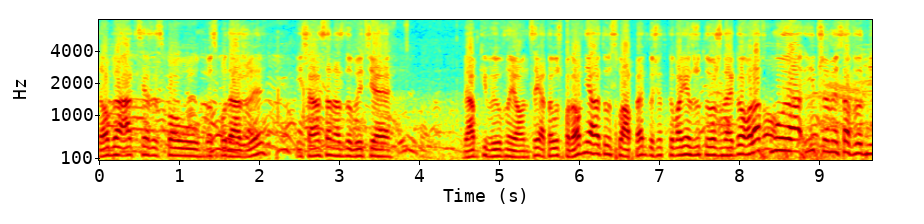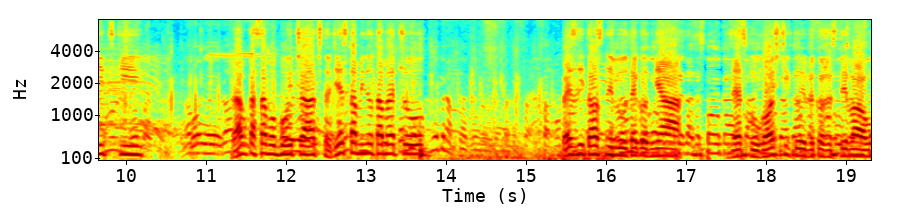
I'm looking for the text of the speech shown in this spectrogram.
dobra akcja zespołu gospodarzy i szansa na zdobycie bramki wyrównującej, a to już ponownie Artur Słapek, dośrodkowanie z rzutu rożnego, Olaf Chmura i Przemysław Rudnicki. Bramka samobójcza, 40 minuta meczu. Bezlitosny był tego dnia zespół gości, który wykorzystywał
